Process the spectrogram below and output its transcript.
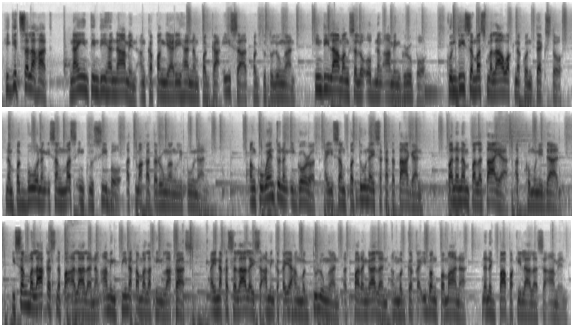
Higit sa lahat, naiintindihan namin ang kapangyarihan ng pagkaisa at pagtutulungan, hindi lamang sa loob ng aming grupo, kundi sa mas malawak na konteksto ng pagbuo ng isang mas inklusibo at makatarungang lipunan. Ang kuwento ng Igorot ay isang patunay sa katatagan pananampalataya at komunidad. Isang malakas na paalala ng aming pinakamalaking lakas ay nakasalalay sa aming kakayahang magtulungan at parangalan ang magkakaibang pamana na nagpapakilala sa amin.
